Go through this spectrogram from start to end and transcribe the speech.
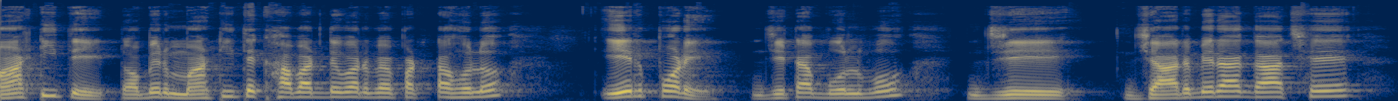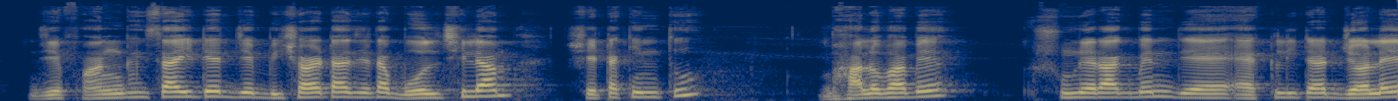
মাটিতে, টবের মাটিতে খাবার দেওয়ার ব্যাপারটা হলো, এরপরে যেটা বলব যে জারবেরা গাছে যে ফাঙ্গিসাইডের যে বিষয়টা যেটা বলছিলাম, সেটা কিন্তু ভালোভাবে শুনে রাখবেন যে এক লিটার জলে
